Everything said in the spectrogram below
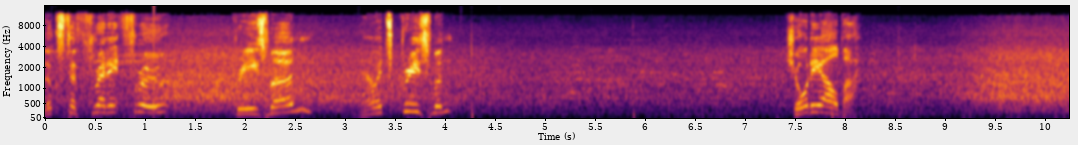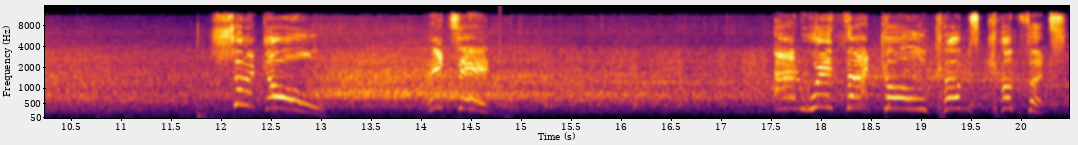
Looks to thread it through. Griezmann. Now it's Griezmann. Jordi Alba. Shot a goal! It's in! And with that goal comes comfort.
